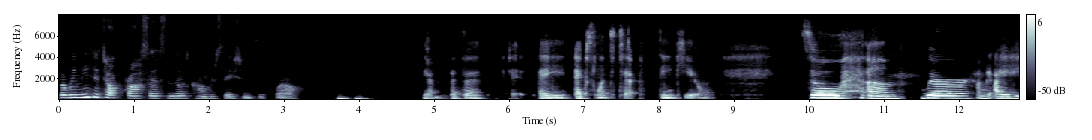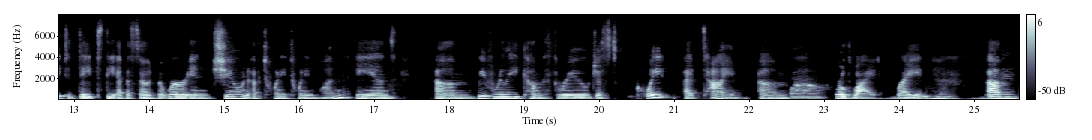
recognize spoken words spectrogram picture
But we need to talk process in those conversations as well. Mm-hmm. Yeah, that's a, a excellent tip. Thank you. So um, we're I'm, i hate to date the episode but we're in june of 2021 and um, we've really come through just quite a time um, wow. worldwide right mm-hmm. um,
